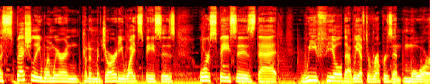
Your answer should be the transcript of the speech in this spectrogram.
especially when we're in kind of majority white spaces or spaces that we feel that we have to represent more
